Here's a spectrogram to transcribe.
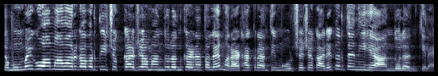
तर मुंबई गोवा महामार्गावरती चक्काजाम आंदोलन करण्यात आलंय. मराठा क्रांती मोर्चाच्या कार्यकर्त्यांनी हे आंदोलन केलंय.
